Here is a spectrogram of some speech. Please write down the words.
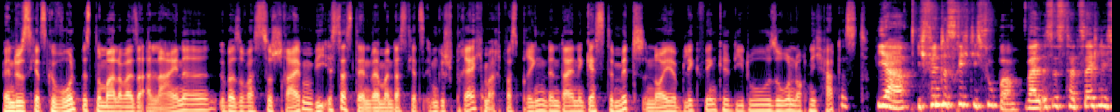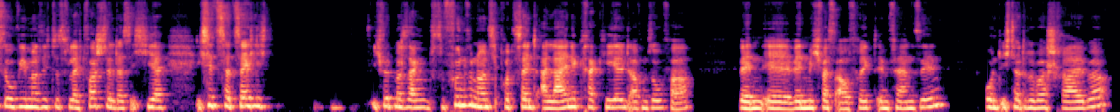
Wenn du es jetzt gewohnt bist, normalerweise alleine über sowas zu schreiben, wie ist das denn, wenn man das jetzt im Gespräch macht? Was bringen denn deine Gäste mit? Neue Blickwinkel, die du so noch nicht hattest? Ja, ich finde es richtig super, weil es ist tatsächlich so, wie man sich das vielleicht vorstellt, dass ich hier, ich sitze tatsächlich, ich würde mal sagen, zu 95 Prozent alleine krakelend auf dem Sofa, wenn, äh, wenn mich was aufregt im Fernsehen und ich darüber schreibe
